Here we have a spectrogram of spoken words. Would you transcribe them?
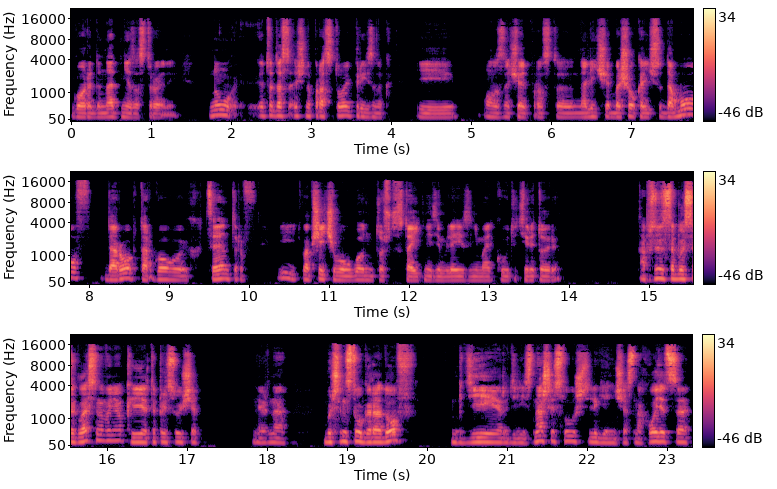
города над незастроенной. Ну, это достаточно простой признак, и он означает просто наличие большого количества домов, дорог, торговых центров и вообще чего угодно, то, что стоит на земле и занимает какую-то территорию. Абсолютно с тобой согласен, Ванек, и это присуще наверное, большинство городов, где родились наши слушатели, где они сейчас находятся,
